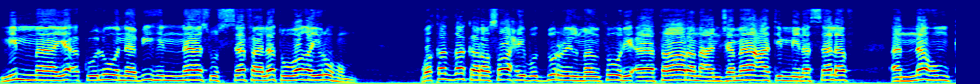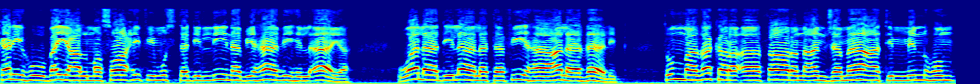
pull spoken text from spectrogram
مما يأكلون به الناس السفلة وغيرهم. وقد ذكر صاحب الدر المنثور آثارا عن جماعة من السلف أنهم كرهوا بيع المصاحف مستدلين بهذه الآية ولا دلالة فيها على ذلك. ثم ذكر آثارا عن جماعة منهم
